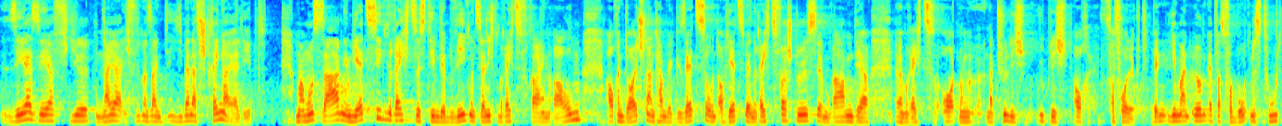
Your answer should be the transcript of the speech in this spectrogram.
sehr, sehr viel, naja, ich würde mal sagen, die werden das strenger erlebt. Man muss sagen, im jetzigen Rechtssystem, wir bewegen uns ja nicht im rechtsfreien Raum. Auch in Deutschland haben wir Gesetze und auch jetzt werden Rechtsverstöße im Rahmen der ähm, Rechtsordnung natürlich üblich auch verfolgt. Wenn jemand irgendetwas Verbotenes tut,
